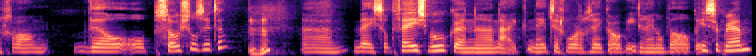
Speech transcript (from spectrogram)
gewoon wel op social zitten. Mhm. Uh, meest op Facebook en eh, nou, ik nee, tegenwoordig zeker ook iedereen op wel op Instagram.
